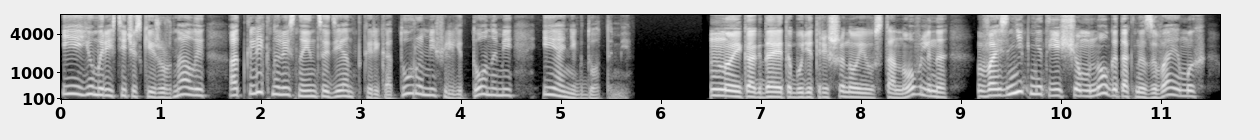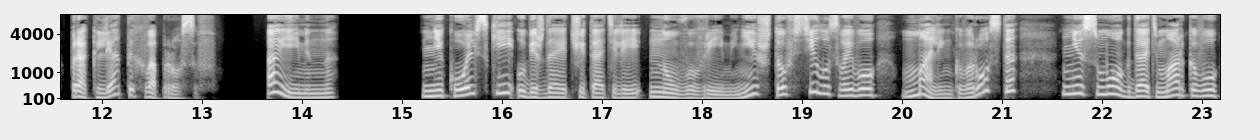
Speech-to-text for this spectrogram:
и юмористические журналы откликнулись на инцидент карикатурами, фильетонами и анекдотами. Но и когда это будет решено и установлено, возникнет еще много так называемых «проклятых вопросов». А именно, Никольский убеждает читателей нового времени, что в силу своего маленького роста не смог дать Маркову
